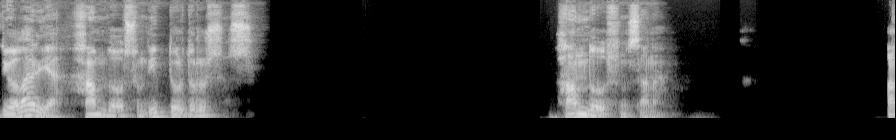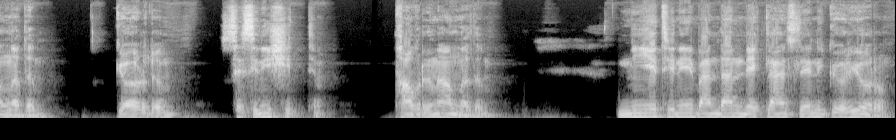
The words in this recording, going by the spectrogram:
diyorlar ya hamdolsun deyip durdurursunuz. Hamdolsun sana. Anladım, gördüm, sesini işittim, tavrını anladım. Niyetini, benden beklentilerini görüyorum.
